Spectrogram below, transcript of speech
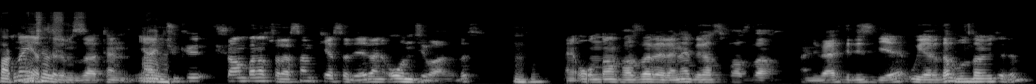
tamamen buna bakmaya yatırım zaten. Yani Aynen. çünkü şu an bana sorarsan piyasa değeri hani 10 civarıdır. Hı hı. Hani ondan fazla verene biraz fazla hani verdiniz diye uyarıda bulunabilirim.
